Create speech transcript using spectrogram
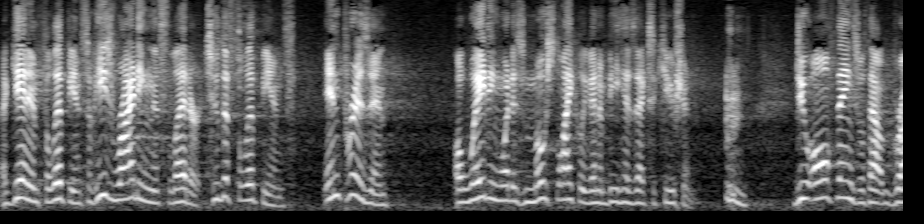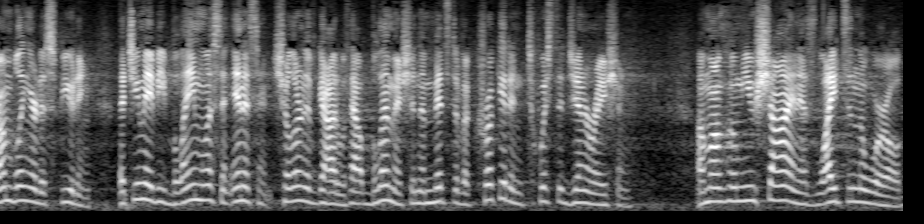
Again, in Philippians, so he's writing this letter to the Philippians in prison, awaiting what is most likely going to be his execution. Do all things without grumbling or disputing, that you may be blameless and innocent, children of God, without blemish, in the midst of a crooked and twisted generation, among whom you shine as lights in the world,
